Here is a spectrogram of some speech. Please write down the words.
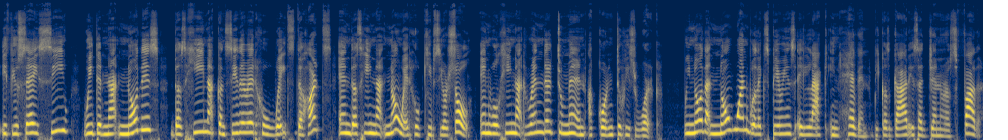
If you say, See, we did not know this, does he not consider it who weights the hearts? And does he not know it who keeps your soul? And will he not render to men according to his work? We know that no one will experience a lack in heaven because God is a generous Father.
